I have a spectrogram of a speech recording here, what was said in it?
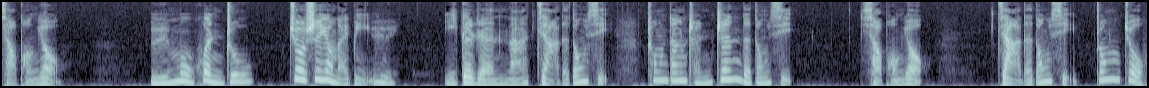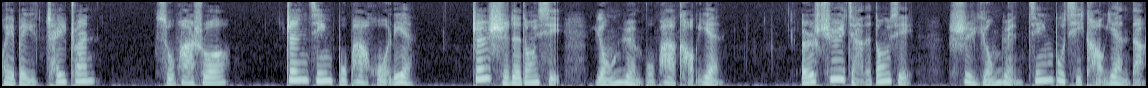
小朋友，鱼目混珠就是用来比喻一个人拿假的东西充当成真的东西。小朋友，假的东西终究会被拆穿。俗话说：“真金不怕火炼”，真实的东西永远不怕考验，而虚假的东西是永远经不起考验的。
